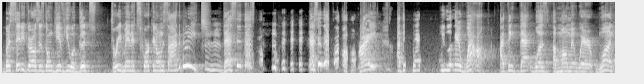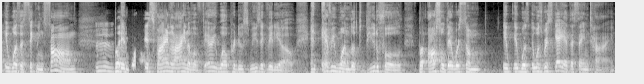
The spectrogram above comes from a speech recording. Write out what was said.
but City Girls is gonna give you a good three minutes twerking on the side of the beach. Mm-hmm. That's it. That's all. that's it. That's all. Right. I think that you look at WAP I think that was a moment where one, it was a sickening song, mm-hmm. but it walked this fine line of a very well produced music video, and everyone looked beautiful, but also there were some. It, it was it was risque at the same time.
